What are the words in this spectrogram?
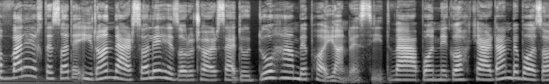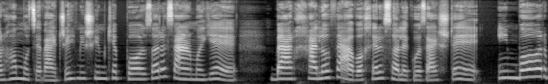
اول اقتصاد ایران در سال 1402 هم به پایان رسید و با نگاه کردن به بازارها متوجه میشیم که بازار سرمایه برخلاف اواخر سال گذشته این بار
